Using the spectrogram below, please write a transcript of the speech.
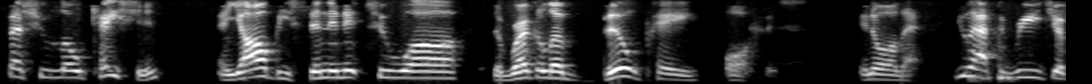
special location, and y'all be sending it to uh the regular bill pay office and all that. You have to read your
